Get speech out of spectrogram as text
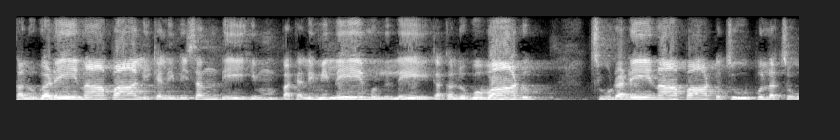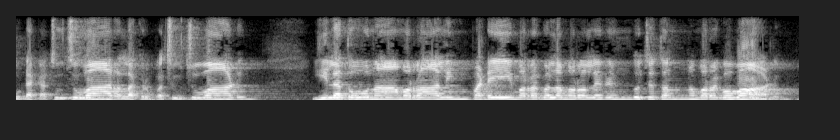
కలుగడే నా పాలి కలిమి సందేహింప కలిమిలేములు లేక కలుగువాడు. చూడడే నా పాటు చూపుల చూడక చూచువారల కృప చూచువాడు. లీలతో నా మొరాలింపడే మొరగుల మొరలెరుంగుచు తన్ను మొరగువాడు.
